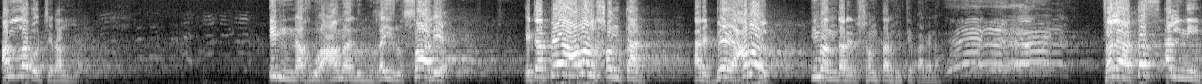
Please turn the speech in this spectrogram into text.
আল্লাহ বলছেন, আল্লাহ। ইন্নাহু আমালুন গায়রু সালিহ। এটা বে আমল সন্তান, আর বে আমল ইমানদারের সন্তান হইতে পারে না। ফালা তাসআলনি,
